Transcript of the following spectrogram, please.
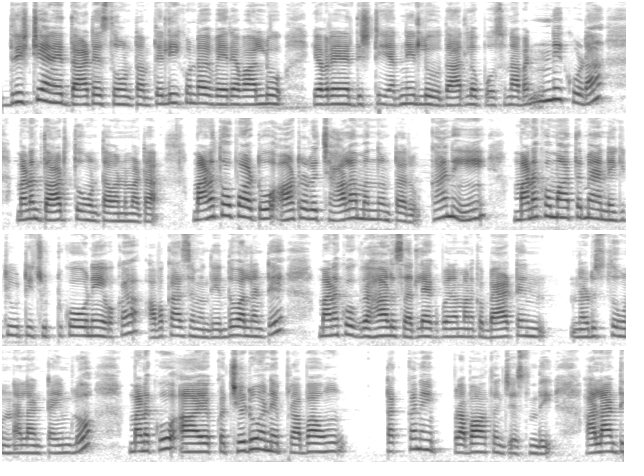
దృష్టి అనేది దాటేస్తూ ఉంటాం. తెలియకుండా వేరే వాళ్ళు ఎవరైనా దృష్టి ఎన్నీళ్ళు దారిలో పోసిన అవన్నీ కూడా మనం దాటుతూ ఉంటాం అన్నమాట. మనతో పాటు ఆటోలో చాలామంది ఉంటారు. కానీ మనకు మాత్రమే ఆ నెగిటివిటీ చుట్టుకోనే ఒక అవకాశం ఉంది. ఎందువల్లంటే మనకు గ్రహాలు సరిలేకపోయినా మనకు బ్యాడ్ టైం నడుస్తూ ఉన్న అలాంటి టైంలో మనకు ఆ యొక్క చెడు అనే ప్రభావం టక్కని ప్రభావితం చేస్తుంది. అలాంటి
